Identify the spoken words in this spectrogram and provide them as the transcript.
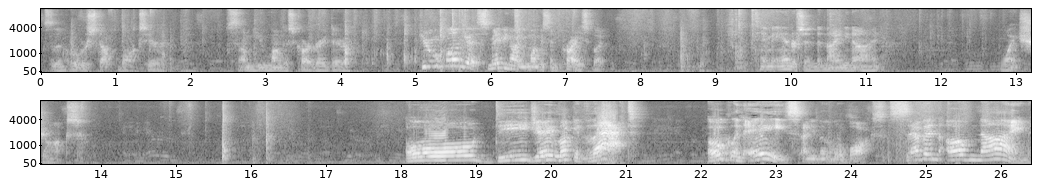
This is an here. Some humongous card right there. Humongous! Maybe not humongous in price, but Tim Anderson to 99. White Sox. Oh, DJ, look at that! Oakland A's. I need another little box. Seven of nine.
